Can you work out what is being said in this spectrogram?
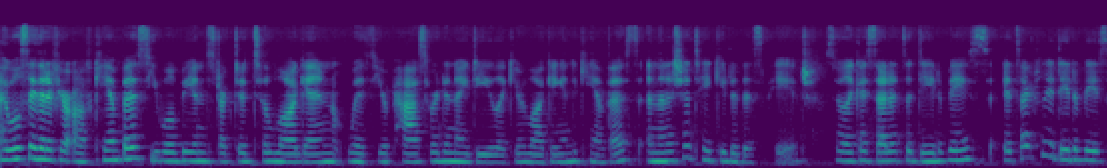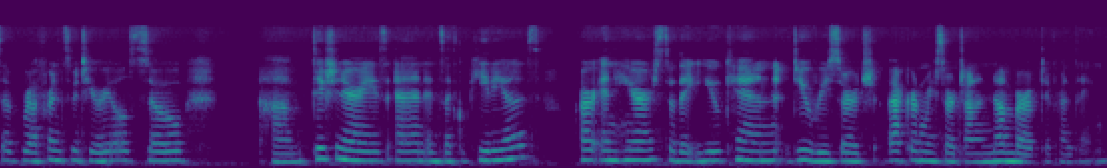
I will say that if you're off campus, you will be instructed to log in with your password and ID like you're logging into Canvas, and then it should take you to this page. So like I said, it's a database. It's actually a database of reference materials, so um, dictionaries and encyclopedias are in here so that you can do research, background research on a number of different things.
